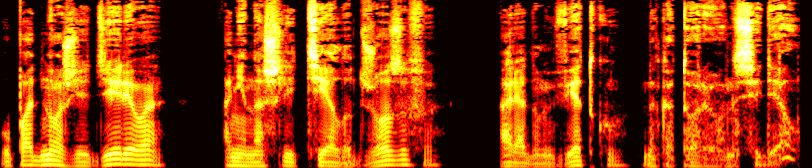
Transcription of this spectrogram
У подножья дерева они нашли тело Джозефа, а рядом ветку, на которой он сидел.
